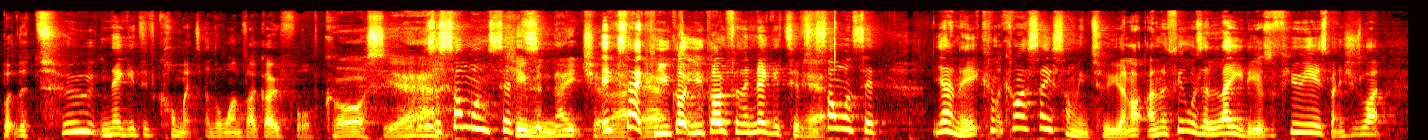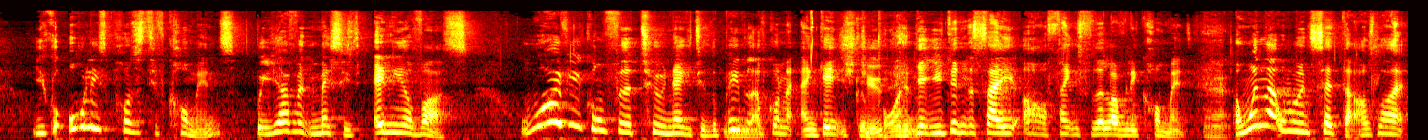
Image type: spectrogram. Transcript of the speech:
but the two negative comments are the ones I go for. Of course, yeah. So someone said human nature. that, Exactly. yeah. You go you go for the negative. Yeah. So someone said, Yianni, can, can I say something to you? And I, and I think it was a lady. It was a few years back. She's like, you've got all these positive comments, but you haven't messaged any of us. Why have you gone for the two negative? The people that have gone against. Good you, point. yet you didn't say, "Oh, thanks for the lovely comment." Yeah. And when that woman said that, I was like,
